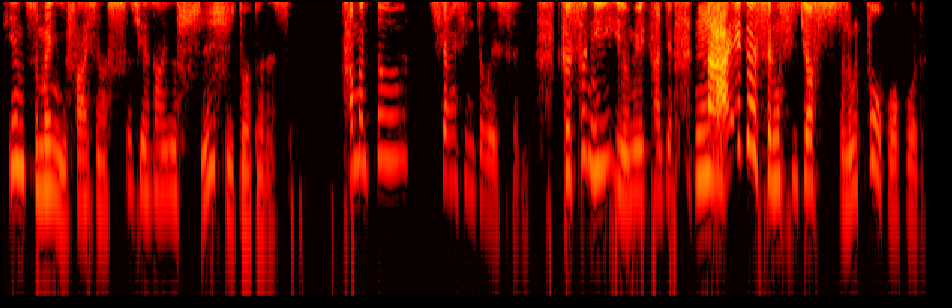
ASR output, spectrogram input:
弟子们，你发现世界上有许许多多的神，他们都相信这位神。可是你有没有看见哪一个神是叫死人复活过的？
